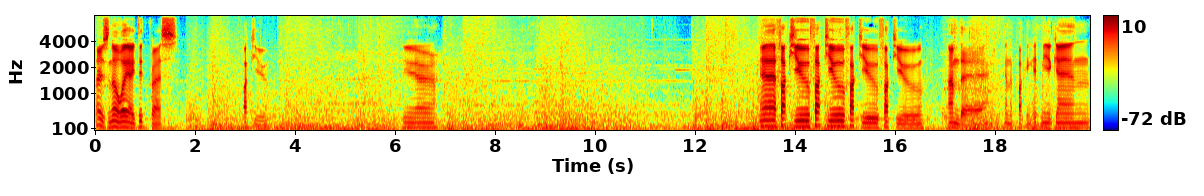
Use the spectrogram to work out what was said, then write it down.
There's no way I did press. Fuck you. Here. Yeah, fuck you, fuck you, fuck you, fuck you. I'm there. He's gonna fucking hit me again.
